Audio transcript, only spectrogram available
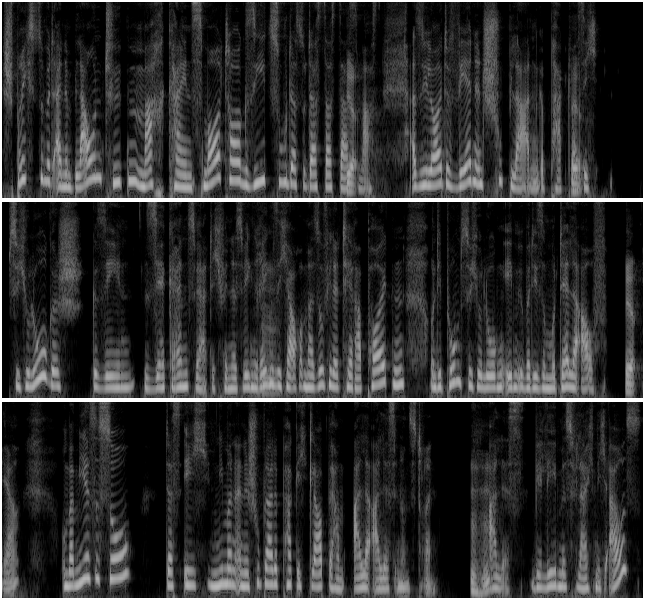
Sprichst du mit einem blauen Typen, mach keinen Smalltalk, sieh zu, dass du das, das, das Ja. machst. Also die Leute werden in Schubladen gepackt, was ich psychologisch gesehen sehr grenzwertig finde. Deswegen regen mhm. sich ja auch immer so viele Therapeuten und Diplompsychologen eben über diese Modelle auf. Ja. ja. Und bei mir ist es so, dass ich niemand eine Schublade packe. Ich glaube, wir haben alle alles in uns drin. Mhm. Alles. Wir leben es vielleicht nicht aus,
